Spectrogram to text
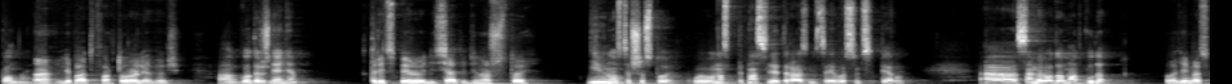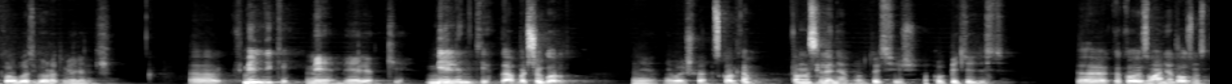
Полное. А, Липатов Артур Олегович. А, год рождения? 31 10 96 96-й. Ой, у нас 15 лет разница, я 81-й. А, сами родом откуда? Владимирская область, город Меленки. Э, Хмельники? Ме Меленки. Меленки, да? Большой город? Нет, небольшой. Сколько там населения? Ну, тысяч, около 50. Э, какое звание, должность?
